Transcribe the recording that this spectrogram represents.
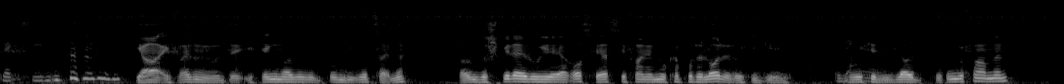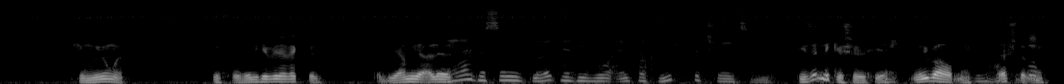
Sechs, sieben. Ja, ich weiß nicht, ich denke mal so, so um die Uhrzeit, ne? Weil umso später du hier rausfährst, hier fahren ja nur kaputte Leute durch die Gegend. Wo ich hier die Leute so rumgefahren bin. Junge, Junge. Bin froh, wenn ich hier wieder weg bin. Weil Die haben hier alle, ja, das sind Leute, die wo einfach nicht gechillt sind. die sind nicht geschillt hier. Nee. Nee, überhaupt nicht. Überhaupt das stimmt nicht.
